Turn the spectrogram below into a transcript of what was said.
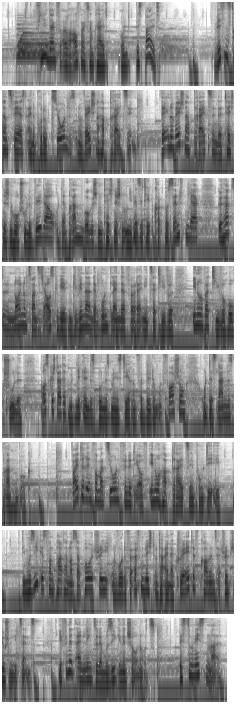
Vielen Dank für eure Aufmerksamkeit und bis bald! Wissenstransfer ist eine Produktion des Innovation Hub 13. Der Innovation Hub 13 der Technischen Hochschule Wildau und der Brandenburgischen Technischen Universität Cottbus-Senftenberg gehört zu den 29 ausgewählten Gewinnern der Bund-Länder-Förderinitiative Innovative Hochschule, ausgestattet mit Mitteln des Bundesministeriums für Bildung und Forschung und des Landes Brandenburg. Weitere Informationen findet ihr auf innohub13.de. Die Musik ist von Paternoster Poetry und wurde veröffentlicht unter einer Creative Commons Attribution Lizenz. Ihr findet einen Link zu der Musik in den Show Notes. Bis zum nächsten Mal.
